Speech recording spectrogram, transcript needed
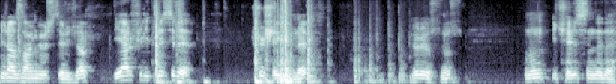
Birazdan göstereceğim. Diğer filtresi de şu şekilde. Görüyorsunuz. Bunun içerisinde de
